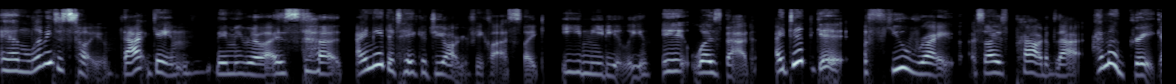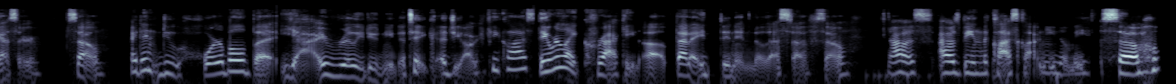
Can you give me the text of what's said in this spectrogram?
And let me just tell you, that game made me realize that I need to take a geography class like immediately. It was bad. I did get a few right, so I was proud of that. I'm a great guesser. So, I didn't do horrible, but yeah, I really do need to take a geography class. They were like cracking up that I didn't know that stuff. So I was I was being the class clown, you know me. So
